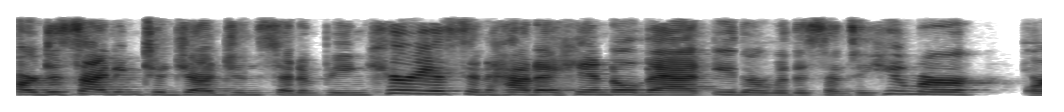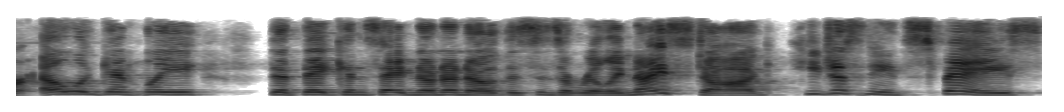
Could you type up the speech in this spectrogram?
are deciding to judge instead of being curious and how to handle that either with a sense of humor or elegantly that they can say no no no this is a really nice dog he just needs space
